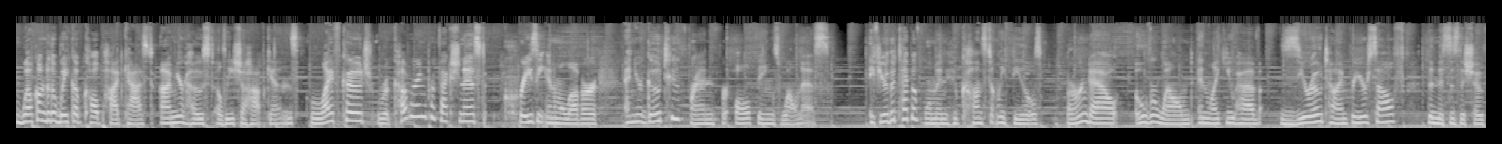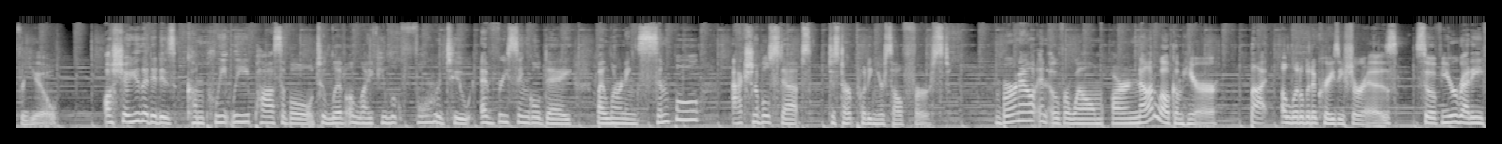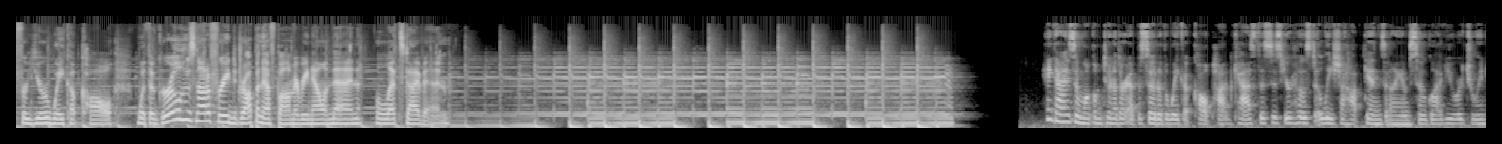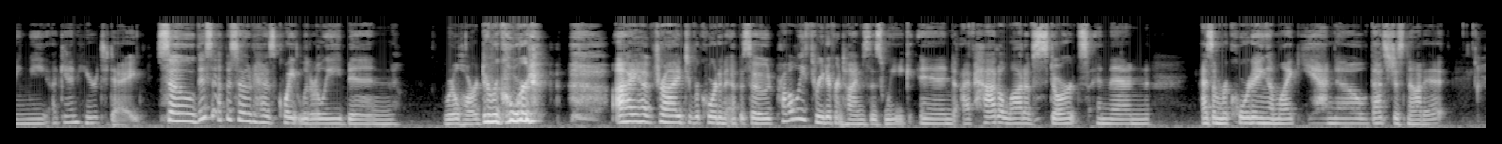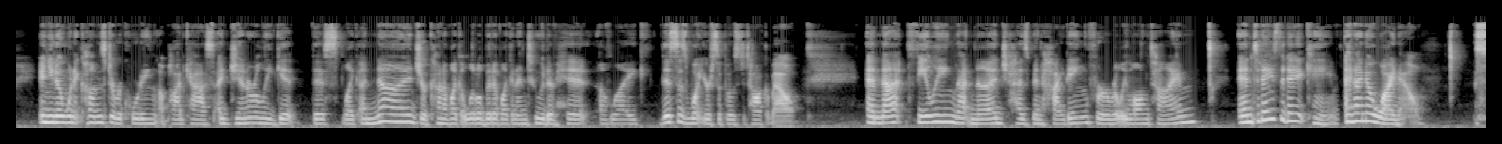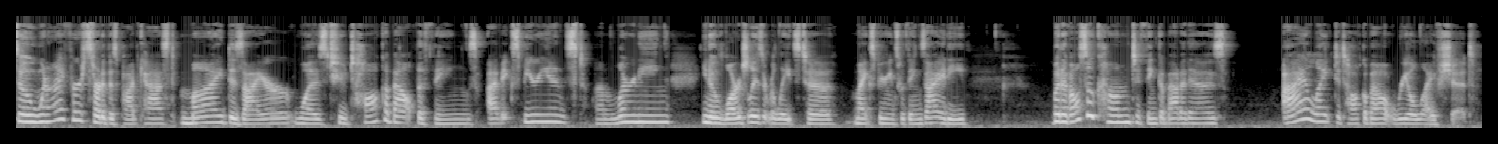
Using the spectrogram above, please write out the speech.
Welcome to the Wake Up Call podcast. I'm your host, Alicia Hopkins, life coach, recovering perfectionist, crazy animal lover, and your go to friend for all things wellness. If you're the type of woman who constantly feels burned out, overwhelmed, and like you have zero time for yourself, then this is the show for you. I'll show you that it is completely possible to live a life you look forward to every single day by learning simple, actionable steps to start putting yourself first. Burnout and overwhelm are not welcome here, but a little bit of crazy sure is. So if you're ready for your wake up call with a girl who's not afraid to drop an F bomb every now and then, let's dive in. Guys, and welcome to another episode of the Wake Up Call podcast. This is your host, Alicia Hopkins, and I am so glad you are joining me again here today. So, this episode has quite literally been real hard to record. I have tried to record an episode probably three different times this week, and I've had a lot of starts. And then as I'm recording, I'm like, yeah, no, that's just not it. And you know, when it comes to recording a podcast, I generally get this like a nudge or kind of like a little bit of like an intuitive hit of like, this is what you're supposed to talk about. And that feeling, that nudge has been hiding for a really long time. And today's the day it came. And I know why now. So, when I first started this podcast, my desire was to talk about the things I've experienced, I'm learning, you know, largely as it relates to my experience with anxiety. But I've also come to think about it as I like to talk about real life shit.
